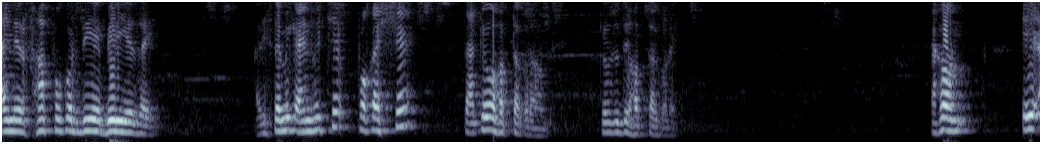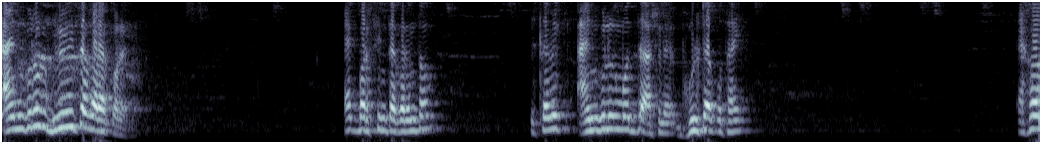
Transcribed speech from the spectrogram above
আইনের ফাঁক ফোকর দিয়ে বেরিয়ে যায়। আর ইসলামিক আইন হচ্ছে প্রকাশ্যে তাকেও হত্যা করা হবে, কেউ যদি হত্যা করে। এখন এই আইনগুলোর বিরোধিতা যারা করেন একবার চিন্তা করেন তো, ইসলামিক আইনগুলোর মধ্যে আসলে ভুলটা কোথায়? এখন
